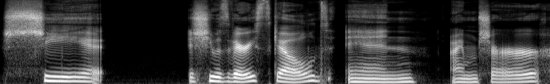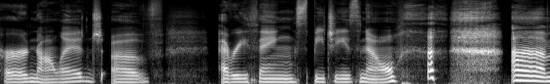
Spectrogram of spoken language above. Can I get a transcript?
she she was very skilled in, I'm sure, her knowledge of everything speechies no um,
